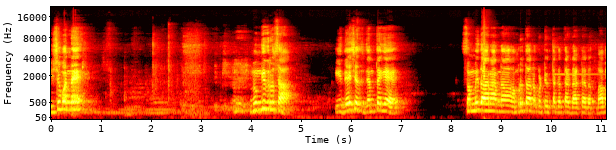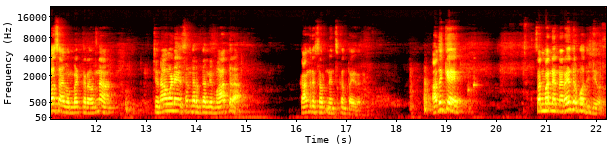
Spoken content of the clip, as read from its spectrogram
ವಿಷವನ್ನೇ ನುಂಗಿದ್ರು ಸಹ ಈ ದೇಶದ ಜನತೆಗೆ ಸಂವಿಧಾನ ಅಮೃತನ ಕೊಟ್ಟಿರ್ತಕ್ಕಂಥ ಡಾಕ್ಟರ್ ಬಾಬಾ ಸಾಹೇಬ್ ಅಂಬೇಡ್ಕರ್ ಅವ್ರನ್ನ ಚುನಾವಣೆ ಸಂದರ್ಭದಲ್ಲಿ ಮಾತ್ರ ಕಾಂಗ್ರೆಸ್ ಅವ್ರು ನೆನ್ಸ್ಕೊಂತ ಇದ್ದಾರೆ ಅದಕ್ಕೆ ಸನ್ಮಾನ್ಯ ನರೇಂದ್ರ ಮೋದಿಜಿಯವರು,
